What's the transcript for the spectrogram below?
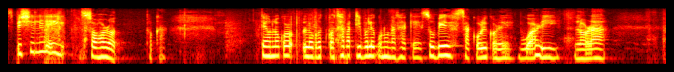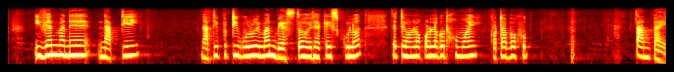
স্পেচিয়েলি এই চহৰত থকা। তেওঁলোকৰ লগত কথা পাতিবলৈ কোনো নাথাকে। চবেই চাকৰি কৰে বোৱাৰী ল'ৰা। ইভেন মানে নাতি নাতিপুতিবোৰো ইমান ব্যস্ত হৈ থাকে স্কুলত যে তেওঁলোকৰ লগত সময় কটাব খুব টান পায়।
